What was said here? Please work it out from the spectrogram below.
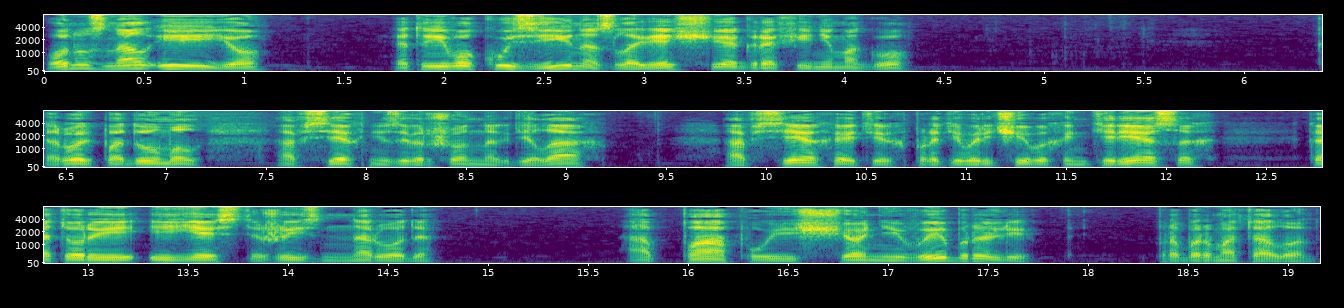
Он узнал и ее. Это его кузина, зловещая графиня Маго. Король подумал о всех незавершенных делах, о всех этих противоречивых интересах, которые и есть жизнь народа. — А папу еще не выбрали? — пробормотал он.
